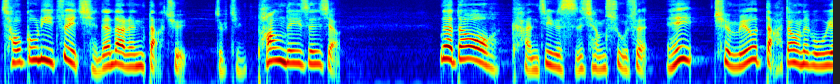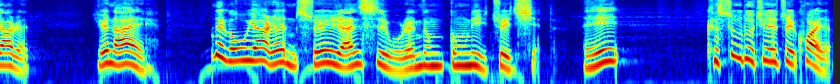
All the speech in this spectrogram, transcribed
朝功力最浅的那人打去。就听“砰”的一声响，那刀砍进了十强数寸，哎，却没有打到那个乌鸦人。原来那个乌鸦人虽然是五人中功力最浅的，哎，可速度却是最快的。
